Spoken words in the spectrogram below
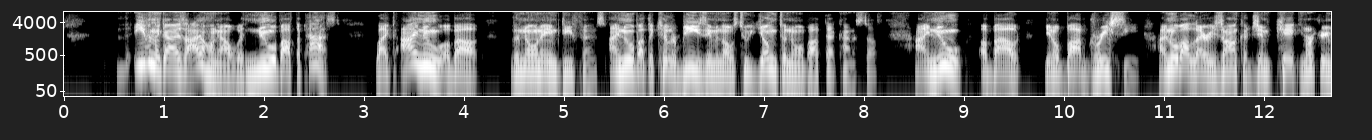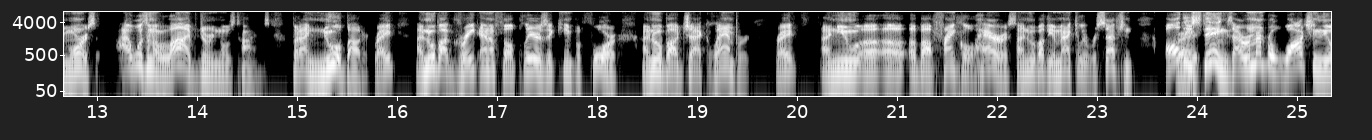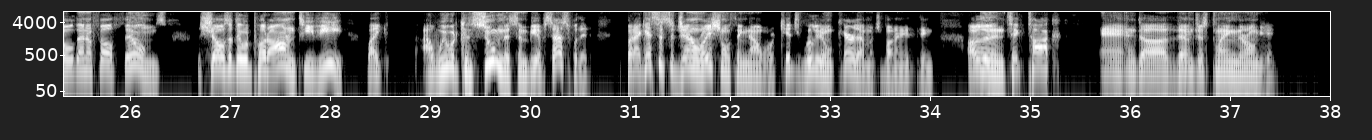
even the guys I hung out with knew about the past. Like I knew about the no name defense. I knew about the killer bees, even though I was too young to know about that kind of stuff. I knew about, you know, Bob Griese. I knew about Larry Csonka, Jim Kiick, Mercury Morris. I wasn't alive during those times, but I knew about it, right? I knew about great NFL players that came before. I knew about Jack Lambert, right? I knew uh, uh, about Franco Harris. I knew about the Immaculate Reception. All these things. I remember watching the old NFL films, shows that they would put on TV. Like uh, we would consume this and be obsessed with it. But I guess it's a generational thing now where kids really don't care that much about anything other than TikTok and uh, them just playing their own game.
